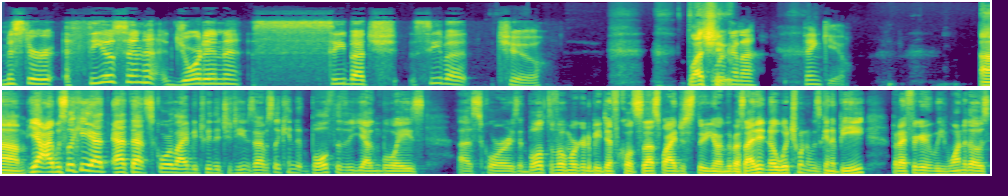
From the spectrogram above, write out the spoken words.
Mr. Theoson Jordan Sibach Siebatcheu. Bless you. We're gonna thank you. Um, yeah, I was looking at at that score line between the two teams. I was looking at both of the young boys uh, scores, and both of them were going to be difficult. So that's why I just threw you on the bus. I didn't know which one it was going to be, but I figured it would be one of those.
